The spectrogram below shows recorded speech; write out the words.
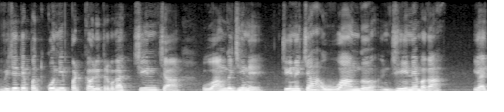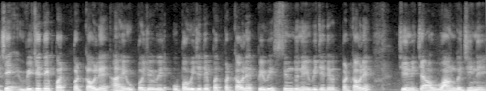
विजेतेपद कोणी पटकावले? तर बघा चीनच्या वांग झीने चीनच्या वांग झीने बघा. याचे विजेतेपद पटकावले आहे. उपज उपविजेतेपद पटकावले पी. व्ही. सिंधूने. विजेतेपद पटकावले चीनच्या वांग झीने.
